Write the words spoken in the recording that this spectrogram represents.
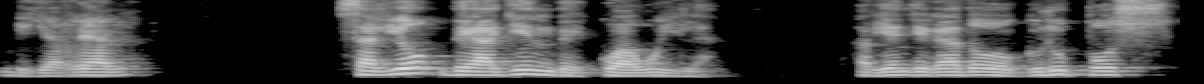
Villarreal salió de Allende, Coahuila. Habían llegado grupos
